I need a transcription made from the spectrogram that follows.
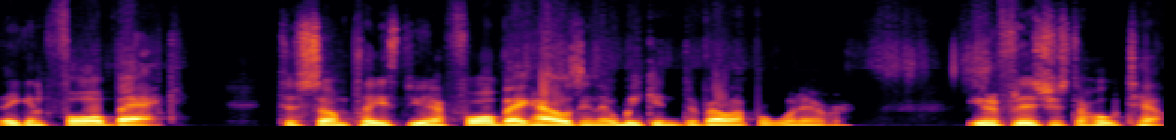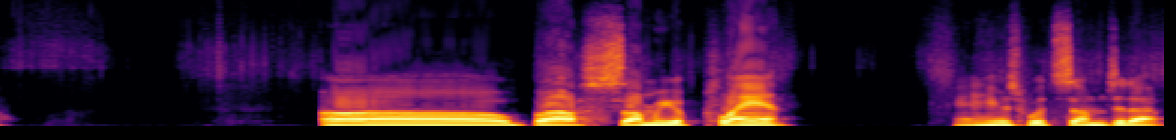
they can fall back to some place you have fallback housing that we can develop or whatever, even if it is just a hotel. Oh, boss, summary of plan. And here's what sums it up.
